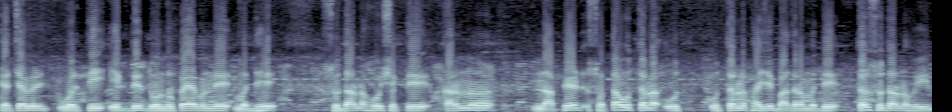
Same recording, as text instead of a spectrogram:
त्याच्या वरती एक ते दोन रुपयामध्ये मध्ये सुधारणा होऊ शकते. कारण नाफेड स्वतः उतरला उत उतरलं पाहिजे बाजारामध्ये तर सुधारणा होईल.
